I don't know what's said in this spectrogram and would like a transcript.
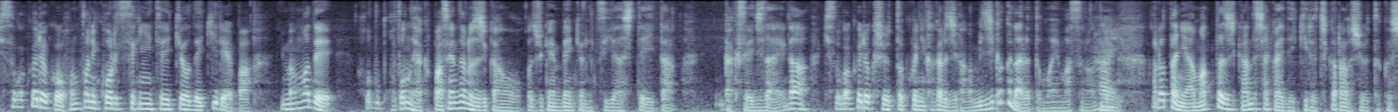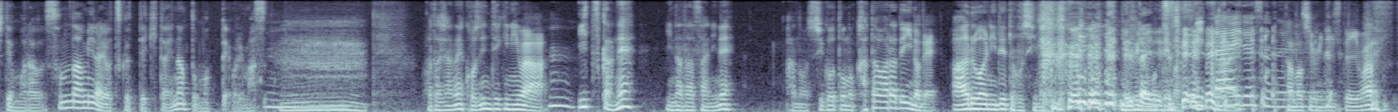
基礎学力を本当に効率的に提供できれば今までほとほとんど100%の時間を受験勉強に費やしていた学生時代が基礎学力習得にかかる時間が短くなると思いますので、はい。新たに余った時間で社会で生きる力を習得してもらうそんな未来を作っていきたいなと思っております。ううんん。私はね、個人的には、うんいつかね、稲田さんにね、あの、仕事の傍らでいいので、R1 に出てほしいな、というふうに思っています。見たいですね。楽しみにしています。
